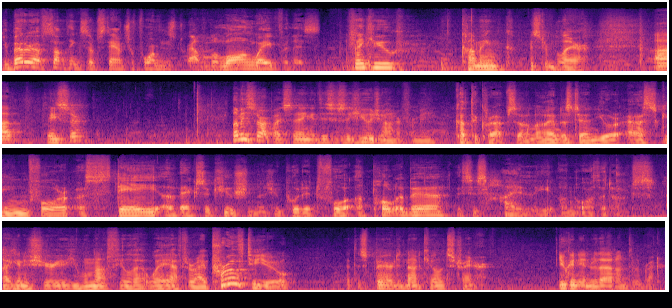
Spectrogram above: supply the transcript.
You better have something substantial for him. He's traveled a long way for this. Thank you coming, Mr. Blair. Uh, please, sir. Let me start by saying that this is a huge honor for me. Cut the crap, son. I understand you're asking for a stay of execution, as you put it, for a polar bear. This is highly unorthodox. I can assure you, you will not feel that way after I prove to you that this bear did not kill its trainer. You can enter that onto the record.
